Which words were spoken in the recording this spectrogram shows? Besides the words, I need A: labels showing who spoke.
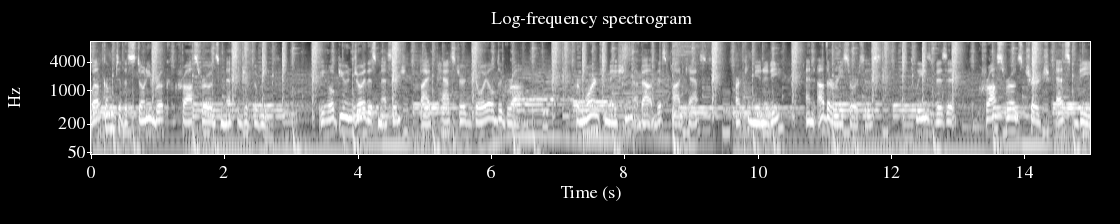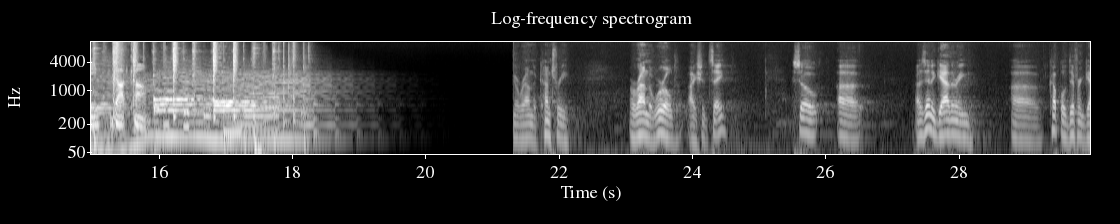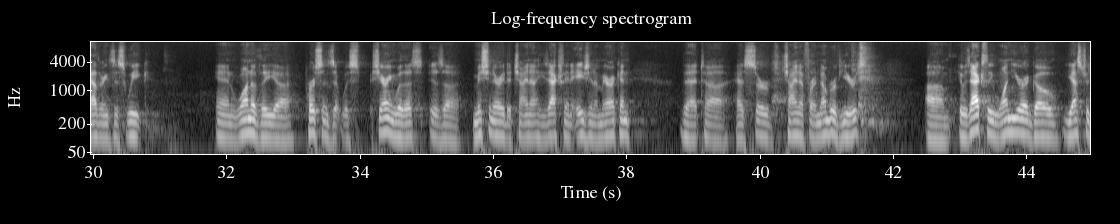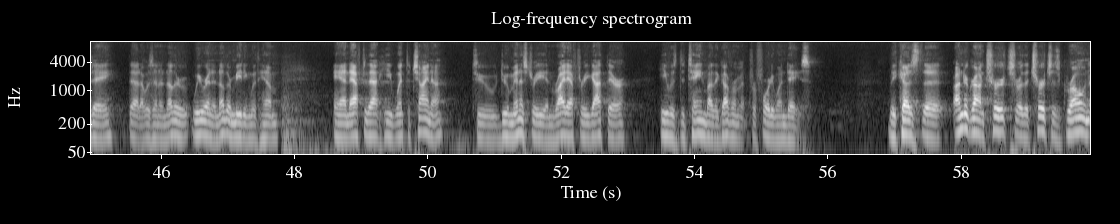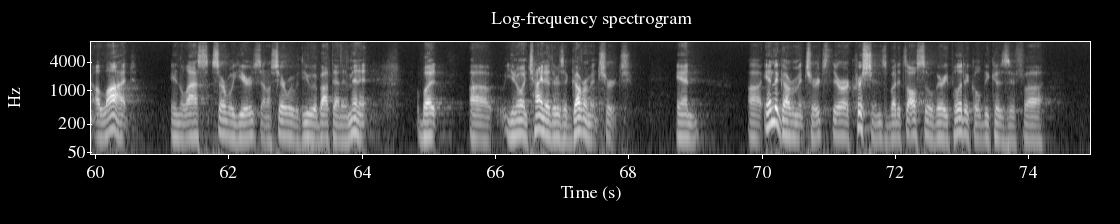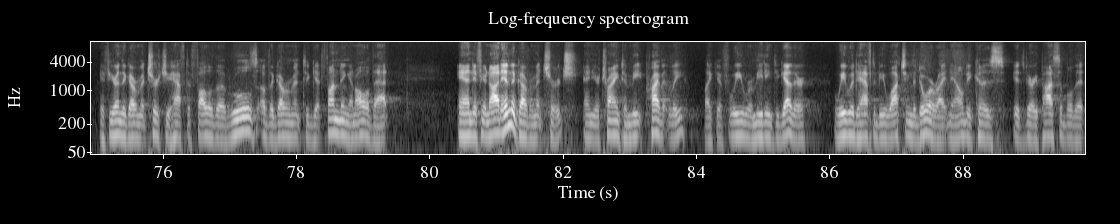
A: Welcome to the Stony Brook Crossroads Message of the Week. We hope you enjoy this message by Pastor Doyle DeGraw. For more information about this podcast, our community, and other resources, please visit crossroadschurchsb.com.
B: around the country, around the world, I should say. So uh, I was in a gathering, a couple of different gatherings this week, and one of the uh, persons that was sharing with us is a missionary to China. He's actually an Asian American that uh, has served China for a number of years. Um, it was actually one year ago yesterday that I was in another, we were in another meeting with him, and after that he went to China to do ministry, and right after he got there, he was detained by the government for 41 days. Because the underground church or the church has grown a lot in the last several years, and I'll share with you about that in a minute. But uh, you know, in China, there's a government church. And uh, in the government church, there are Christians, but it's also very political because if, uh, if you're in the government church, you have to follow the rules of the government to get funding and all of that. And if you're not in the government church and you're trying to meet privately, like if we were meeting together, we would have to be watching the door right now because it's very possible that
